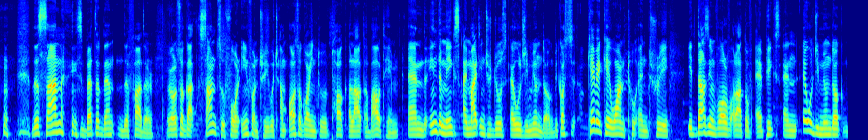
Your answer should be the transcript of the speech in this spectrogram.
the son is better than the father. We also got Sun Tzu for infantry, which I'm also going to talk a lot about him. And in the mix, I might introduce Eulji Mundeok, because KVK 1, 2, and 3, it does involve a lot of epics, and Eulji Mundeok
